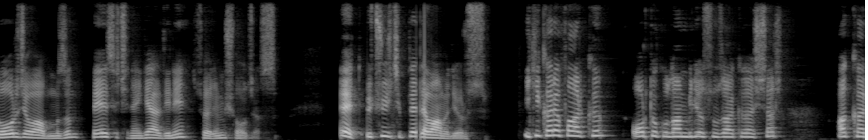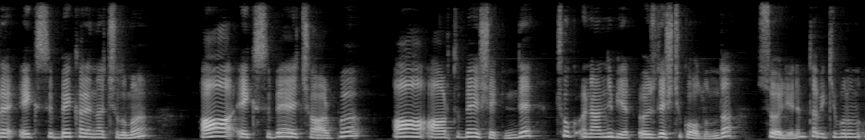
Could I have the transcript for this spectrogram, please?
Doğru cevabımızın B seçeneğe geldiğini söylemiş olacağız. Evet 3. tiple devam ediyoruz. 2 kare farkı ortaokuldan biliyorsunuz arkadaşlar. A kare eksi B karenin açılımı A eksi B çarpı A artı B şeklinde çok önemli bir özdeşlik olduğunu da söyleyelim. Tabii ki bunun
